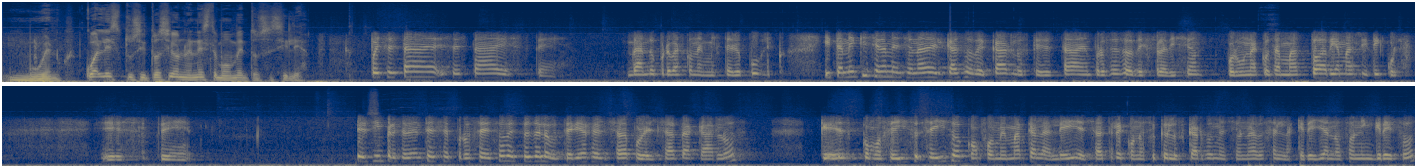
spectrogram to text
Bueno, ¿cuál es tu situación en este momento, Cecilia? Pues está, se está este, dando pruebas con el Ministerio Público. Y también quisiera mencionar el caso de Carlos, que está en proceso de extradición por una cosa más todavía más ridícula. Este es sin precedente ese proceso después de la auditoría realizada por el SAT a Carlos, que es como se hizo, se hizo conforme marca la ley, el SAT reconoció que los cargos mencionados en la querella no son ingresos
